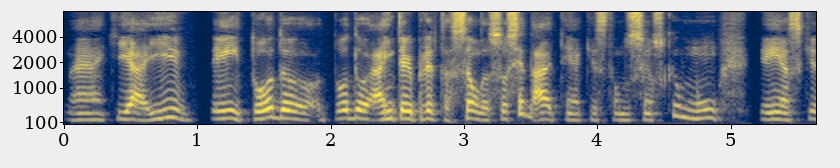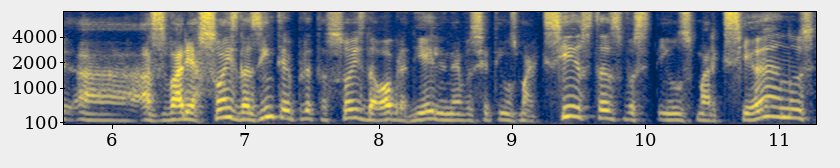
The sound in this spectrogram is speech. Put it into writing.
né? que aí tem toda, toda a interpretação da sociedade, tem a questão do senso comum, tem as, a, as variações das interpretações da obra dele, né? você tem os marxistas, você tem os marxianos,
